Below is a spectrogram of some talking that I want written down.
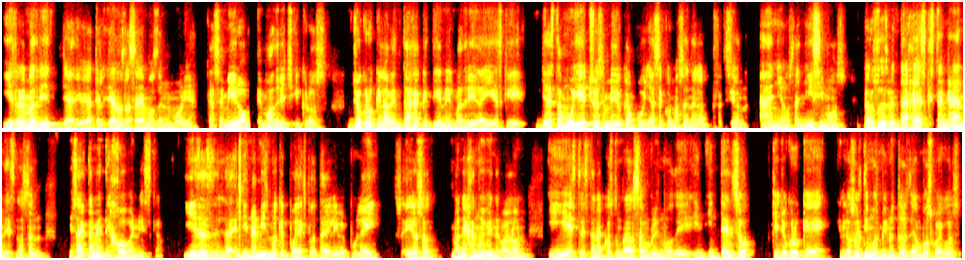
Y el Real Madrid, ya digo, ya, te- ya nos la sabemos de memoria. Casemiro, Modric y Cross. Yo creo que la ventaja que tiene el Madrid ahí es que ya está muy hecho ese medio campo, ya se conocen a la perfección años, añísimos, pero su desventaja es que están grandes, no son exactamente jóvenes. Y ese es el, dinamismo que puede explotar el Liverpool ahí. Ellos son- manejan muy bien el balón y este, están acostumbrados a un ritmo de in- intenso que yo creo que en los últimos minutos de ambos juegos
